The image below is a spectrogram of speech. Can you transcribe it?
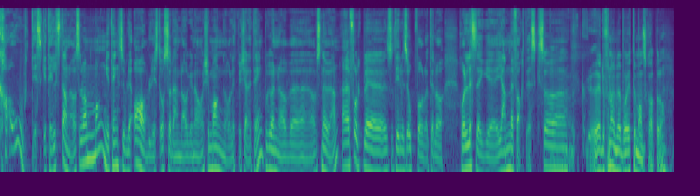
kaotiske tilstander. Altså, det var mange ting som ble avlyst også den dagen, arrangementer og litt forskjellige ting pga. Av, uh, av snøen. Uh, folk ble så tidvis oppfordret til å holde seg eh, hjemme, faktisk. Så Er du fornøyd med brøytemannskapet, da?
